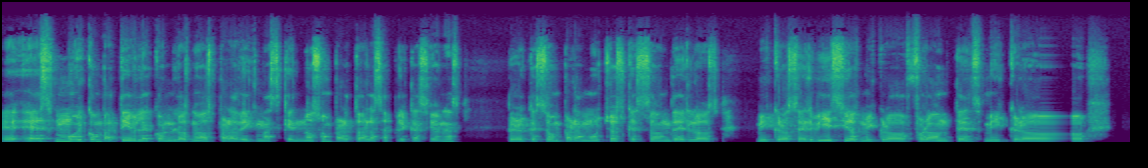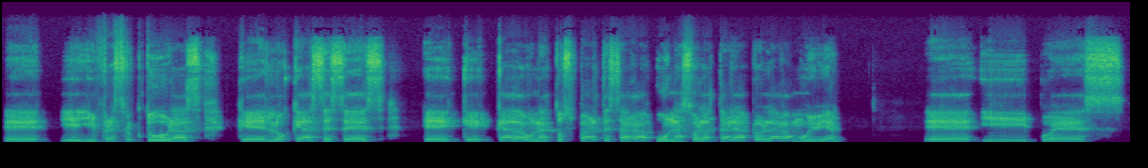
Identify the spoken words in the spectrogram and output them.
es muy compatible con los nuevos paradigmas que no son para todas las aplicaciones, pero que son para muchos, que son de los microservicios, micro frontends, micro infraestructuras, que lo que haces es eh, que cada una de tus partes haga una sola tarea, pero la haga muy bien. y pues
